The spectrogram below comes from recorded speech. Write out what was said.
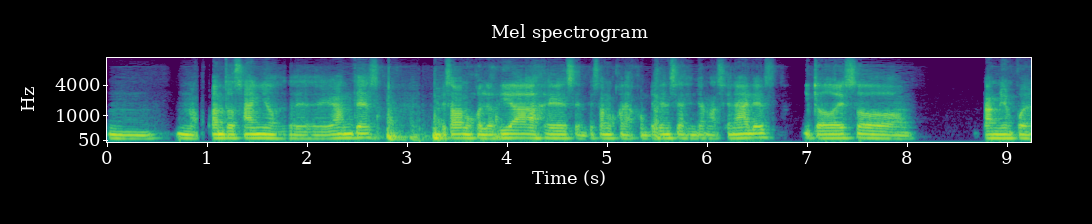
unos cuantos años desde antes. Empezábamos con los viajes, empezamos con las competencias internacionales y todo eso también fue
